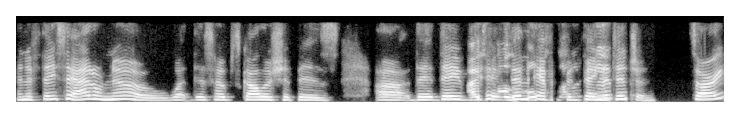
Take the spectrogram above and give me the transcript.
And if they say I don't know what this Hope Scholarship is, uh, they they, they then Hope they haven't been paying attention. Sorry.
